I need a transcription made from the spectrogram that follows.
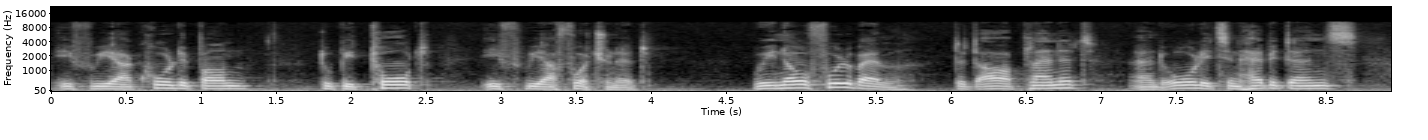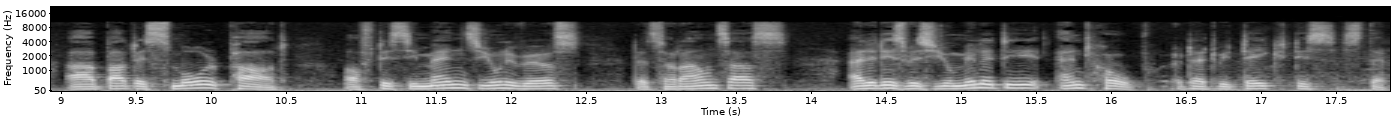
if we are called upon, to be taught if we are fortunate. We know full well that our planet and all its inhabitants are but a small part of this immense universe that surrounds us, and it is with humility and hope that we take this step.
